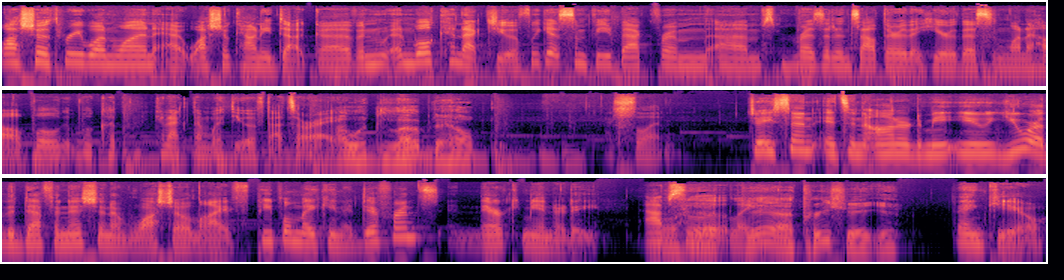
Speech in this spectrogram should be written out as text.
washoe311 at washoecounty.gov and, and we'll connect you if we get some feedback from um, some residents out there that hear this and want to help we'll, we'll connect them with you if that's all right I would love to help. excellent Jason, it's an honor to meet you. You are the definition of Washoe life, people making a difference in their community. Well, absolutely yeah, I appreciate you. Thank you.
